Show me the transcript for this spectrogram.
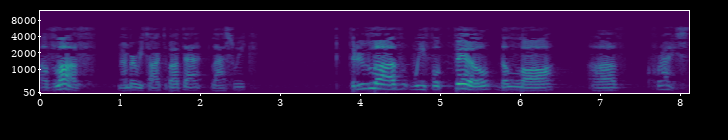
of love. Remember, we talked about that last week? Through love, we fulfill the law of Christ.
